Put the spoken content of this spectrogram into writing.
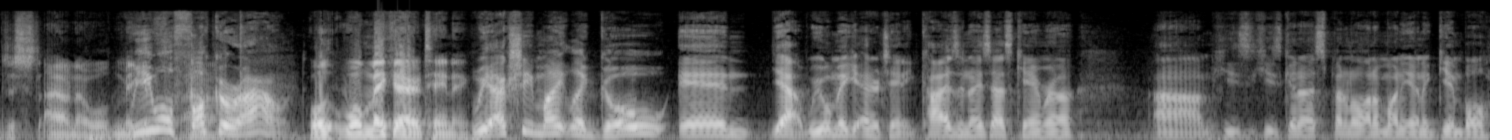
just I don't know. We'll make we it, will fuck know. around. We'll we'll make it entertaining. We actually might like go and yeah, we will make it entertaining. Kaj has a nice ass camera. Um, he's he's gonna spend a lot of money on a gimbal,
